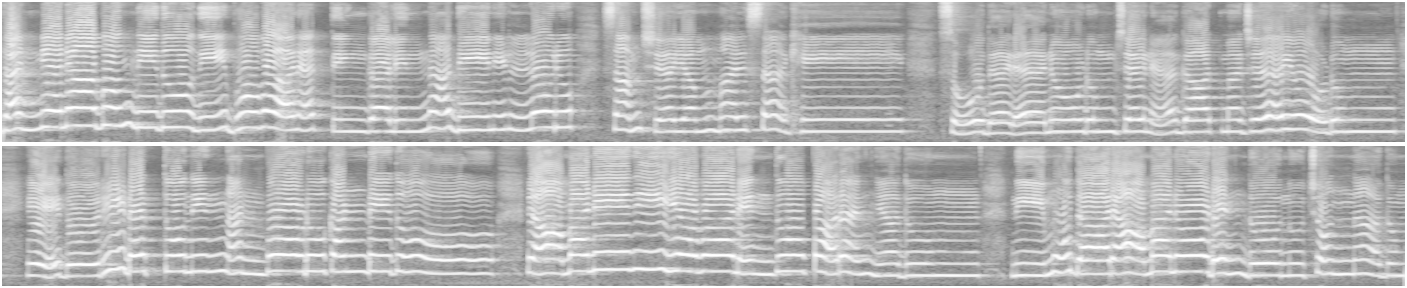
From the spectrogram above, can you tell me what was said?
ധന്യനാകുന്നിതു നീ ഭുവനത്തിങ്കലിന്നതിനില്ലൊരു സംശയം മത്സഖേ. സോദരനോടും ജനകാത്മജയോടും ഏതൊരിടത്തു നിന്നൻപോടു കണ്ടിതു. രാമനെ നീയവൻ എന്തു പറഞ്ഞതും? നീ മുതാ രാമനോടെന്തോന്നു ചൊന്നതും?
